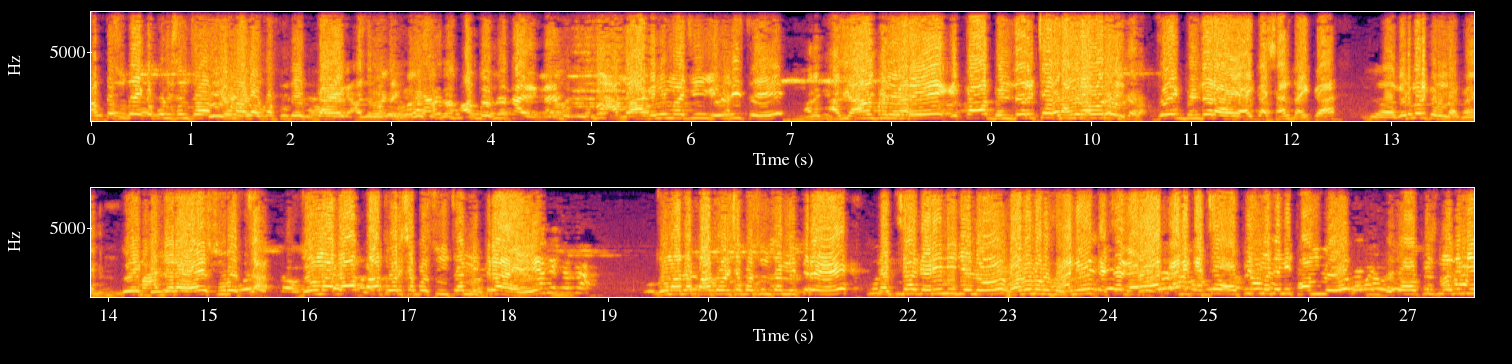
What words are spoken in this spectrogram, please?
आता सुद्धा एका पोलिसांचा फोन आला होता कुठे काय हजर होत काय काय? मागणी माझी एवढीच आहे ज्या प्रकारे एका बिल्डरच्या सांगण्यावरून जो एक बिल्डर आहे ऐका शांत ऐका. गडबड करू नका. जो एक बिल्डर आहे सुरतचा जो माझा पाच वर्षापासूनचा मित्र आहे जो माझा पाच वर्षापासूनचा मित्र आहे त्याच्या घरी मी गेलो आणि त्याच्या घरात आणि त्याच्या ऑफिसमध्ये मी थांबलो. त्याच्या ऑफिसमध्ये मी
